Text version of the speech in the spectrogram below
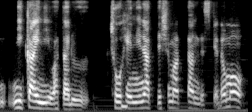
2回にわたる長編になってしまったんですけども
